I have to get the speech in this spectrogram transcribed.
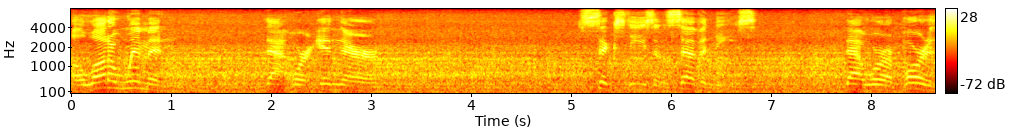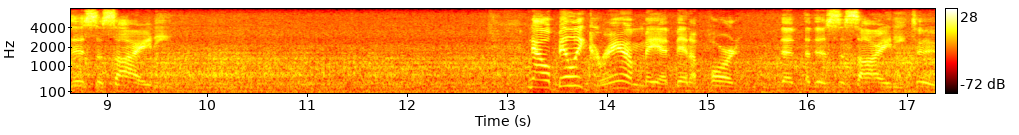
a lot of women that were in their 60s and 70s that were a part of this society. Now, Billy Graham may have been a part of the society too,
